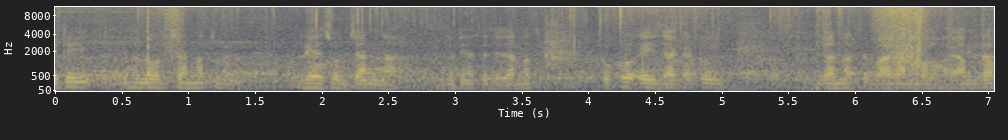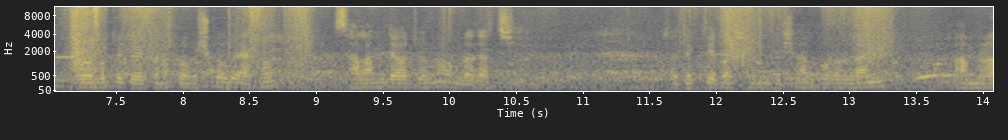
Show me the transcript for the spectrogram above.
এটাই হলো জান্নাতুল রিয়াজুল জান্না দুনিয়াতে যে জান্নাত টুকরো, এই জায়গাটাই জান্নাতের বাগান বলা হয়। আমরা পরবর্তীতে এখানে প্রবেশ করব। এখন সালাম দেওয়ার জন্য আমরা যাচ্ছি। তো দেখতেই পাচ্ছেন, বিশাল বড় লাইন। আমরা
